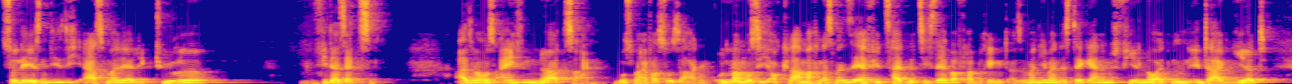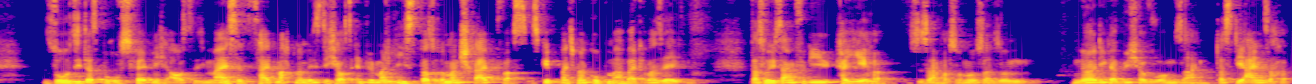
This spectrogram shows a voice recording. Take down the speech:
zu lesen, die sich erstmal der Lektüre widersetzen. Also man muss eigentlich ein Nerd sein, muss man einfach so sagen. Und man muss sich auch klar machen, dass man sehr viel Zeit mit sich selber verbringt. Also wenn man jemand ist, der gerne mit vielen Leuten interagiert, so sieht das Berufsfeld nicht aus. Die meiste Zeit macht man mit sich aus. Entweder man liest was oder man schreibt was. Es gibt manchmal Gruppenarbeit, aber selten. Das würde ich sagen für die Karriere. Es ist einfach so. Man muss also ein nerdiger Bücherwurm sein. Das ist die eine Sache.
